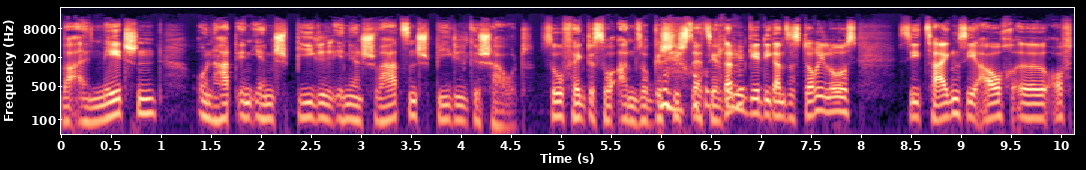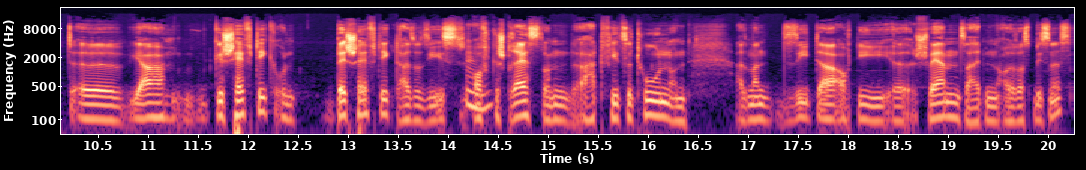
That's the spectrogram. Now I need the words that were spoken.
war ein Mädchen und hat in ihren Spiegel, in ihren schwarzen Spiegel geschaut. So fängt es so an, so Geschichtserzählen. Okay. Dann geht die ganze Story los. Sie zeigen sie auch äh, oft äh, ja, geschäftig und beschäftigt. Also sie ist Mhm. oft gestresst und hat viel zu tun und also man sieht da auch die äh, schweren Seiten eures Business.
